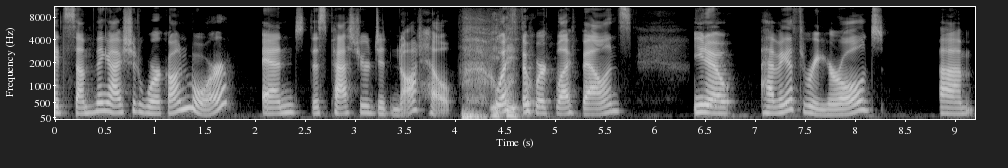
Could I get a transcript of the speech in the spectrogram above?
it's something I should work on more. And this past year did not help with the work life balance. You know, having a three year old, um,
